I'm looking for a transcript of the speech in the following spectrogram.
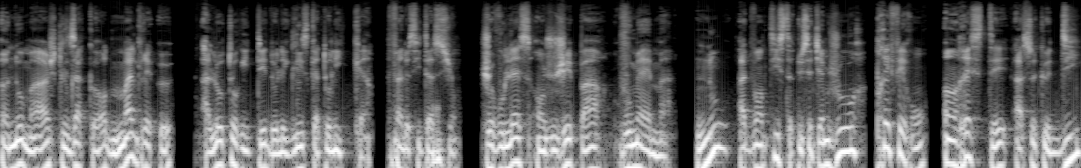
un hommage qu'ils accordent malgré eux à l'autorité de l'Église catholique. Fin de citation. Je vous laisse en juger par vous-même. Nous, adventistes du septième jour, préférons en rester à ce que dit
